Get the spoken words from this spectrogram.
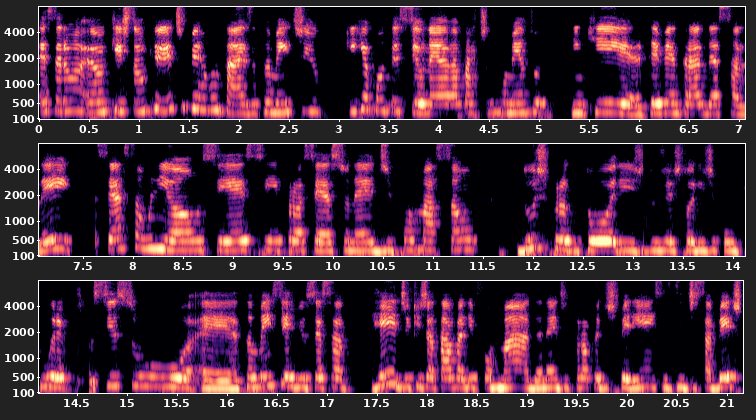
Essa era uma, é questão que eu ia te perguntar exatamente o que, que aconteceu, né, a partir do momento em que teve a entrada dessa lei, se essa união, se esse processo, né, de formação dos produtores, dos gestores de cultura, se isso é, também serviu, se essa rede que já estava ali formada, né, de troca de experiências e de saberes,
